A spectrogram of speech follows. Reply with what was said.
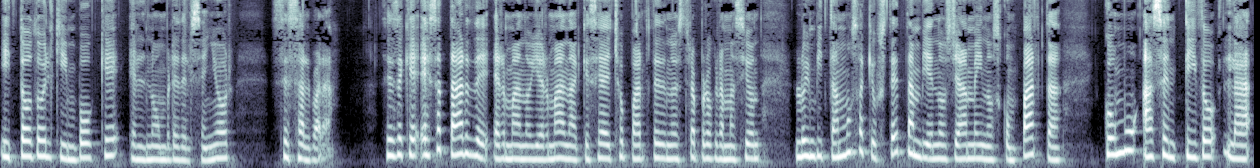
Y todo el que invoque el nombre del Señor se salvará. Desde que esa tarde, hermano y hermana, que se ha hecho parte de nuestra programación, lo invitamos a que usted también nos llame y nos comparta cómo ha sentido la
